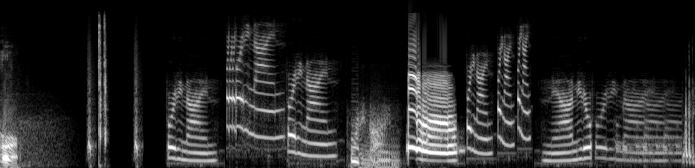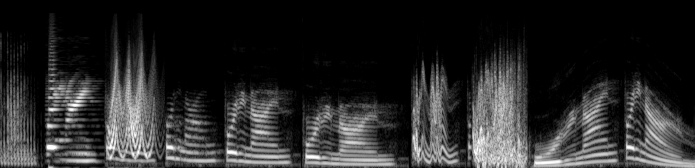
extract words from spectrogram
49. 49. 49. 49. Nah, I need a 49. 49. 49. 49. 49. 49. 49. 49. 49.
